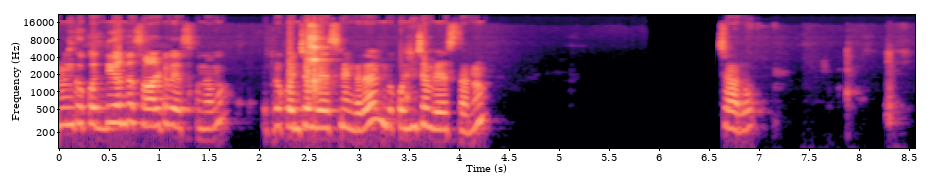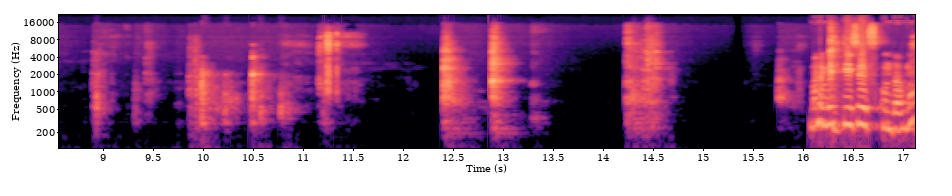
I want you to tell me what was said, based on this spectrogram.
మనం ఇంకా కొద్దిగా సాల్ట్ వేసుకుందాము ఇప్పుడు కొంచెం వేసినాం కదా ఇంకా కొంచెం వేస్తాను. చాలు. మనం ఇది తీసేసుకుందాము.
